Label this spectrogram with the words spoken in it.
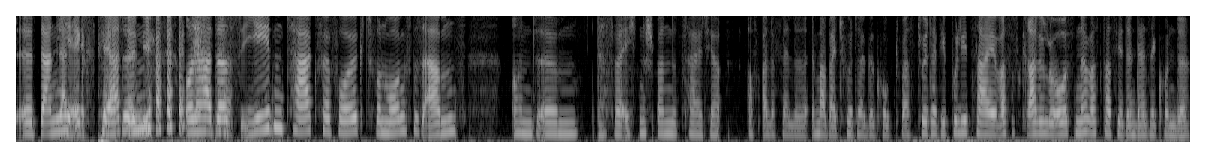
äh, Danny-Expertin ja. und hat das ja. jeden Tag verfolgt, von morgens bis abends. Und ähm, das war echt eine spannende Zeit, ja. Auf alle Fälle immer bei Twitter geguckt, was twittert die Polizei, was ist gerade los, ne? Was passiert in der Sekunde?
